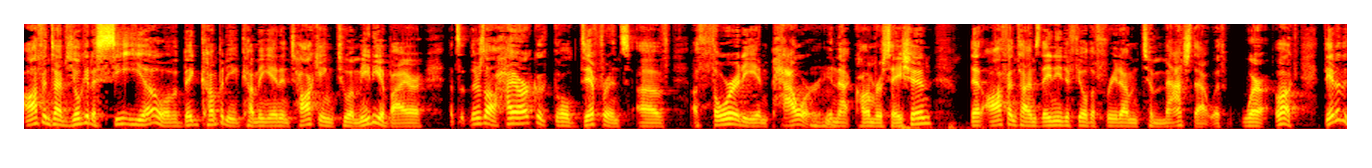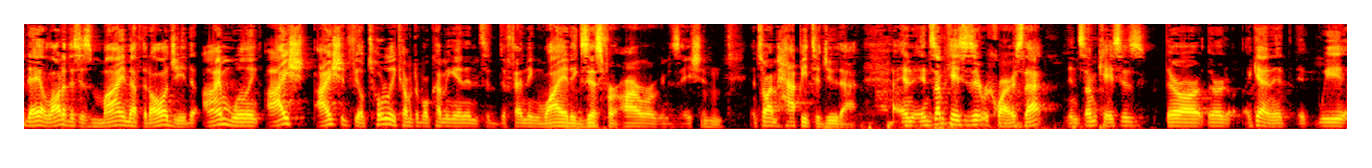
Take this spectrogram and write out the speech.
Oftentimes, you'll get a CEO of a big company coming in and talking to a media buyer. That's, there's a hierarchical difference of authority and power mm-hmm. in that conversation that oftentimes they need to feel the freedom to match that with where look at the end of the day a lot of this is my methodology that i'm willing i sh- i should feel totally comfortable coming in and defending why it exists for our organization. Mm-hmm. and so i'm happy to do that. And in some cases it requires that. In some cases there are there are, again it, it, we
